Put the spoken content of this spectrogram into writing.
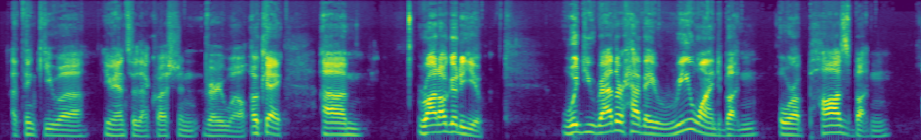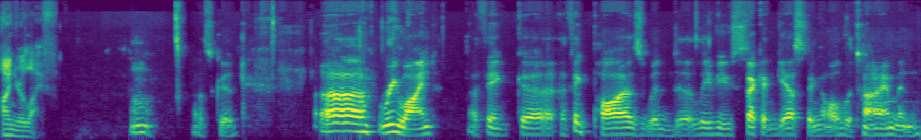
I think you uh you answered that question very well. Okay um rod i'll go to you. Would you rather have a rewind button or a pause button on your life? Hmm, that's good. Uh rewind i think uh, i think pause would uh, leave you second guessing all the time and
